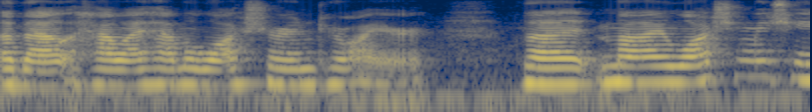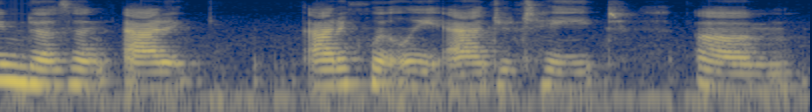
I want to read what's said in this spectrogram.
about how I have a washer and dryer, but my washing machine doesn't ad adequately agitate um,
